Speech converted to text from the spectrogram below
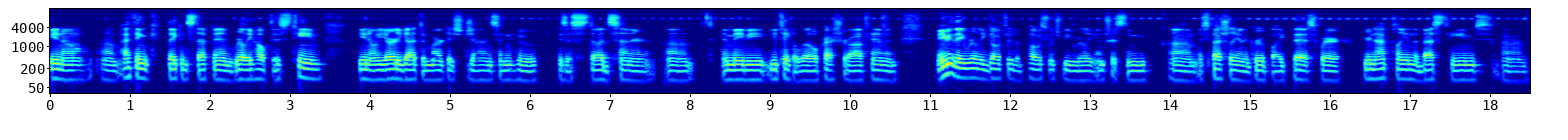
you know, um, I think they can step in, really help this team. You know, you already got Demarcus Johnson, who is a stud center, um, and maybe you take a little pressure off him, and maybe they really go through the post, which would be really interesting, um, especially in a group like this where you're not playing the best teams. Um,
